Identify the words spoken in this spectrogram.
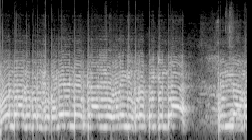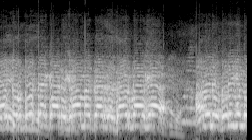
மூன்றாவது பரிசு பன்னிரெண்டாயிரத்தி நாலில் வழங்கி சிறப்பிக்கின்ற சின்ன மாத்தூர் தோட்டக்காடு கிராமத்தார்கள் சார்பாக அதனை பெறுகின்ற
